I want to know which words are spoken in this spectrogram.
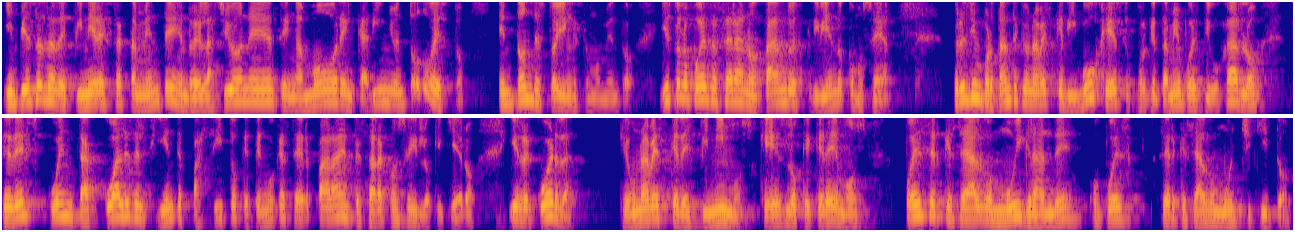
Y empiezas a definir exactamente en relaciones, en amor, en cariño, en todo esto, en dónde estoy en este momento. Y esto lo puedes hacer anotando, escribiendo, como sea. Pero es importante que una vez que dibujes, porque también puedes dibujarlo, te des cuenta cuál es el siguiente pasito que tengo que hacer para empezar a conseguir lo que quiero. Y recuerda que una vez que definimos qué es lo que queremos, puede ser que sea algo muy grande o puede ser que sea algo muy chiquito.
